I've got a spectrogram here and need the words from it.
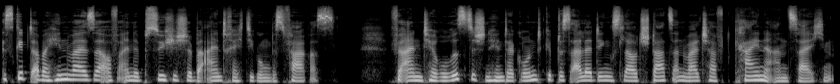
es gibt aber Hinweise auf eine psychische Beeinträchtigung des Fahrers. Für einen terroristischen Hintergrund gibt es allerdings laut Staatsanwaltschaft keine Anzeichen.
